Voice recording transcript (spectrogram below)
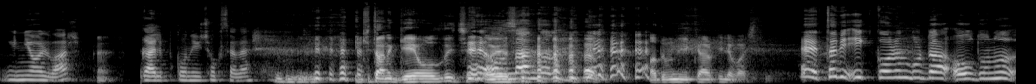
Guignol var. Evet. Galip bu konuyu çok sever. İki tane G olduğu için Ondan dolayı. adımın ilk harfiyle başlıyor. Evet tabii ilk Gore'un burada olduğunu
